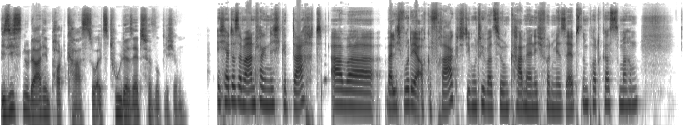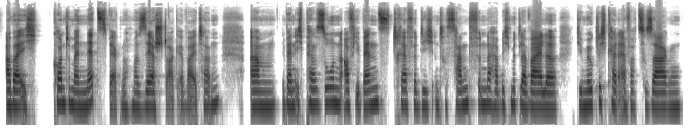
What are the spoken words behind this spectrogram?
Wie siehst du da den Podcast so als Tool der Selbstverwirklichung? Ich hätte es am Anfang nicht gedacht, aber weil ich wurde ja auch gefragt, die Motivation kam ja nicht von mir selbst, einen Podcast zu machen. Aber ich konnte mein Netzwerk nochmal sehr stark erweitern. Ähm, wenn ich Personen auf Events treffe, die ich interessant finde, habe ich mittlerweile die Möglichkeit, einfach zu sagen,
